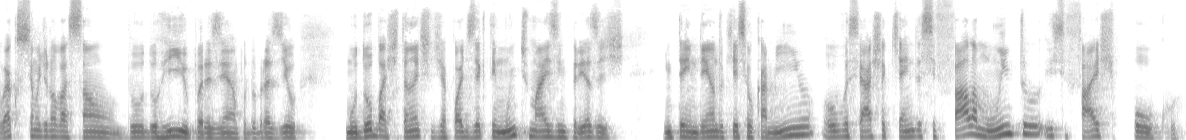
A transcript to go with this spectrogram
o ecossistema de inovação do, do Rio, por exemplo, do Brasil, mudou bastante? Já pode dizer que tem muito mais empresas entendendo que esse é o caminho? Ou você acha que ainda se fala muito e se faz pouco?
